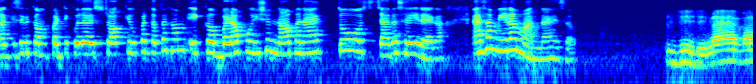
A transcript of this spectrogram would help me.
किसी भी कम पर्टिकुलर स्टॉक के ऊपर तब तक हम एक बड़ा पोजीशन ना बनाए तो ज़्यादा सही रहेगा। ऐसा मेरा मानना है सर जी जी। मैं मैं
